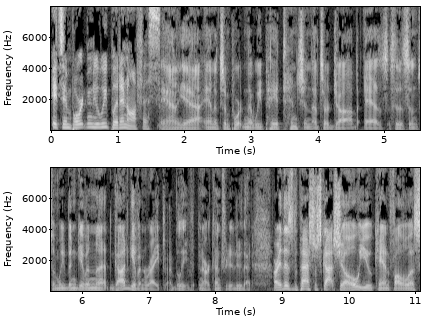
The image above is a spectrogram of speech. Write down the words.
It's important who we put in office. And yeah, and it's important that we pay attention. That's our job as citizens. And we've been given that God given right, I believe, in our country to do that. All right, this is the Pastor Scott Show. You can follow us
